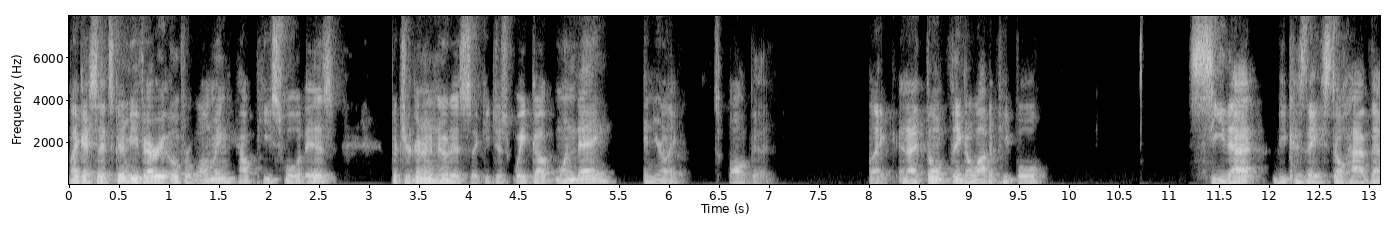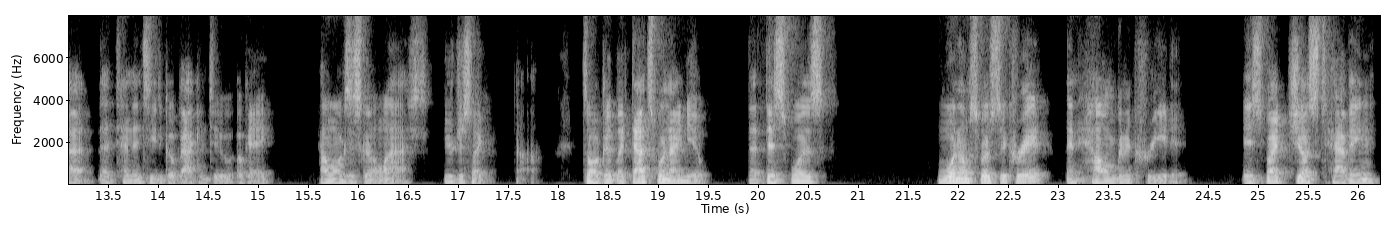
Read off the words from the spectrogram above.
Like I said, it's going to be very overwhelming how peaceful it is, but you're going to notice like you just wake up one day and you're like, it's all good. Like, and I don't think a lot of people see that because they still have that that tendency to go back into okay how long is this going to last you're just like nah, it's all good like that's when i knew that this was what i'm supposed to create and how i'm going to create it is by just having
